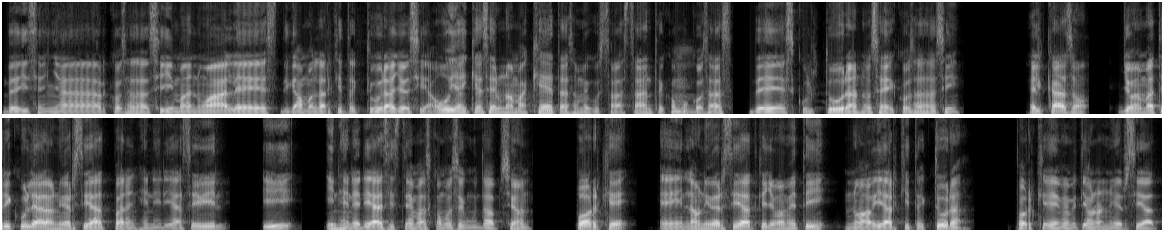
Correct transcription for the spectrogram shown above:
de diseñar, cosas así, manuales, digamos la arquitectura. Yo decía, uy, hay que hacer una maqueta, eso me gusta bastante, como Mm. cosas de esculturas, no sé, cosas así. El caso, yo me matriculé a la universidad para ingeniería civil y ingeniería de sistemas como segunda opción, porque en la universidad que yo me metí no había arquitectura, porque me metí a una universidad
